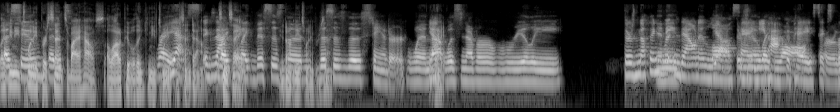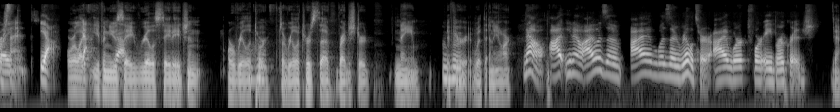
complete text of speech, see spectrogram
like you need 20% to buy a house. A lot of people think you need twenty percent Yes, down. It's exactly. like like this is You don't need the 20%. this is the standard when Yeah. that was never really There's nothing any- written down in law yeah, saying no, you have to law pay or, like, 6%. yeah or like yeah. even use Yeah. a real estate agent or realtor. Mhm. So is the registered name if Mhm. you're with NAR. Now, I you know, I was a I was a realtor. I worked for a brokerage. Yeah.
